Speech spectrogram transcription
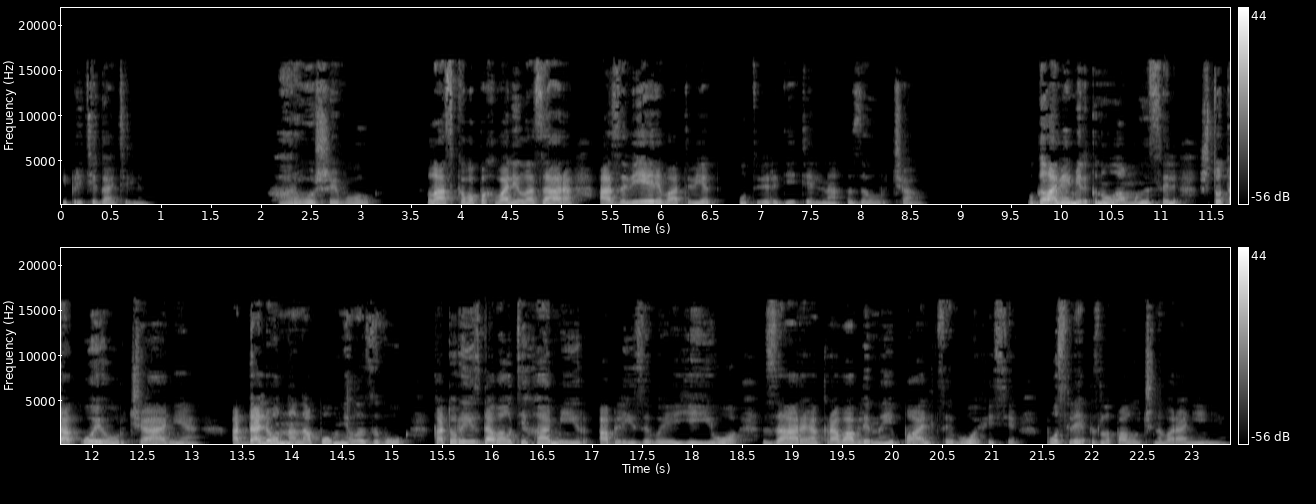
и притягательным. «Хороший волк!» — ласково похвалила Зара, а зверь в ответ утвердительно заурчал. В голове мелькнула мысль, что такое урчание отдаленно напомнило звук, который издавал Тихомир, облизывая ее, Зары, окровавленные пальцы в офисе после злополучного ранения.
